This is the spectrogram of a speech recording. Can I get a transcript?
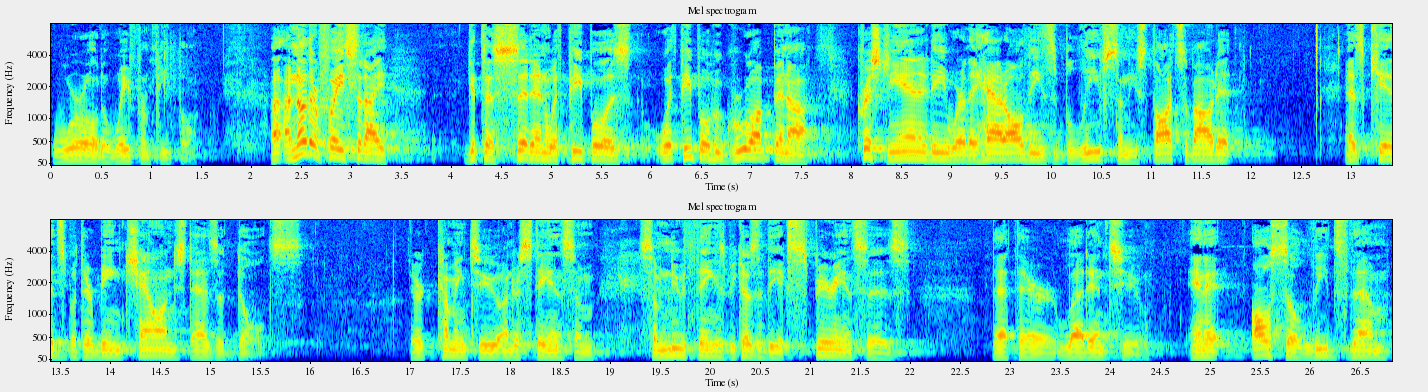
world away from people. Uh, another place that I get to sit in with people is with people who grew up in a Christianity where they had all these beliefs and these thoughts about it as kids, but they're being challenged as adults. They're coming to understand some, some new things because of the experiences that they're led into. And it also leads them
